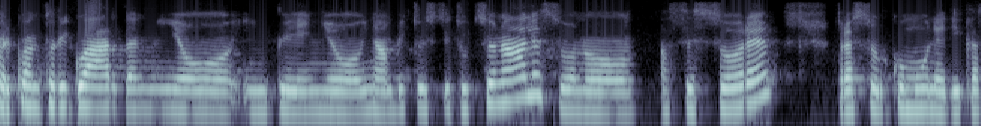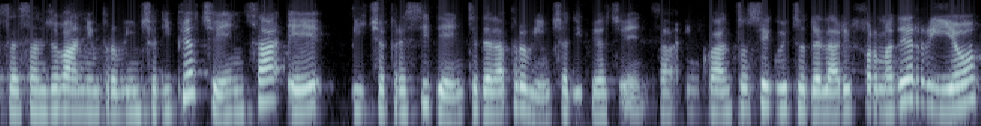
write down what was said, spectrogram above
Per quanto riguarda il mio impegno in ambito istituzionale, sono assessore presso il comune di Castel San Giovanni in provincia di Piacenza e vicepresidente della provincia di Piacenza. In quanto a seguito della riforma del Rio,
